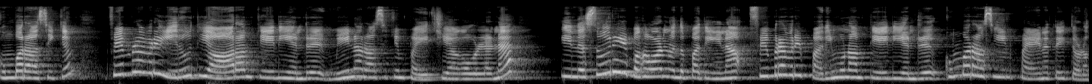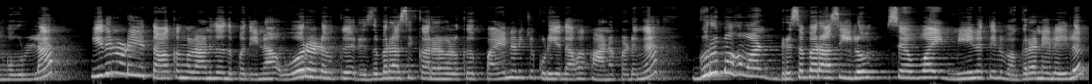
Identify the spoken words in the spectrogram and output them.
கும்பராசிக்கும் பிப்ரவரி இருபத்தி ஆறாம் தேதி என்று மீனராசிக்கும் பயிற்சியாக உள்ளன. இந்த சூரிய பகவான் வந்து பார்த்தீங்கன்னா பிப்ரவரி பதிமூணாம் தேதி என்று கும்பராசியில் பயணத்தை தொடங்க உள்ளார். இதனுடைய தாக்கங்களானது வந்து பார்த்தீங்கன்னா ஓரளவுக்கு ரிசபராசிக்காரர்களுக்கு பயனளிக்கக்கூடியதாக காணப்படுங்க. குரு பகவான் ரிசபராசியிலும் செவ்வாய் மீனத்தில் வக்ர நிலையிலும்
